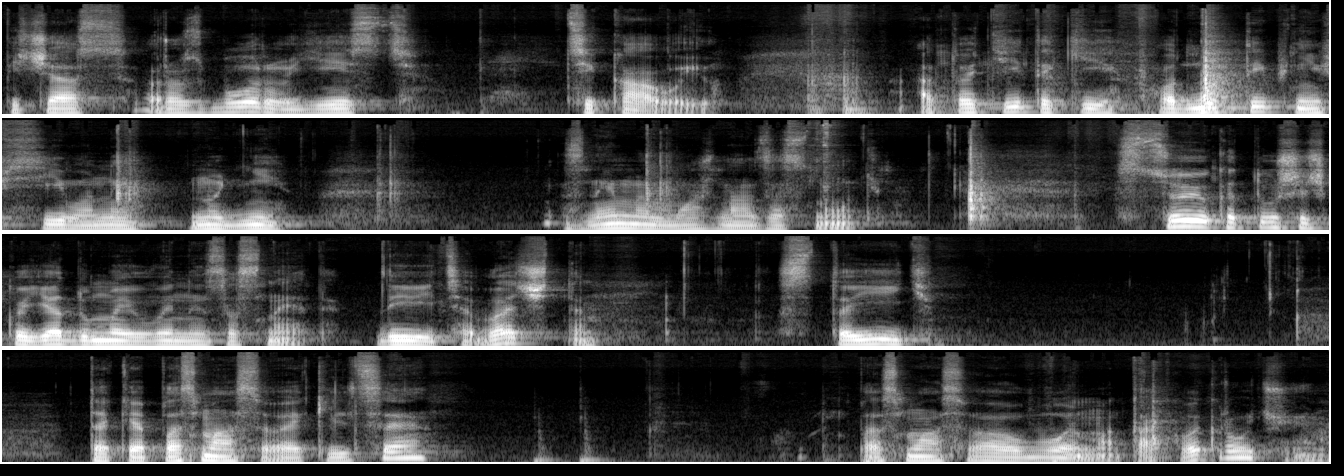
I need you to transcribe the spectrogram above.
під час розбору є цікавою. А то ті такі однотипні всі вони нудні. З ними можна заснути. З цією катушечкою, я думаю, ви не заснете. Дивіться, бачите? Стоїть таке пластмасове кільце. Пластмасова обойма. Так, викручуємо.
